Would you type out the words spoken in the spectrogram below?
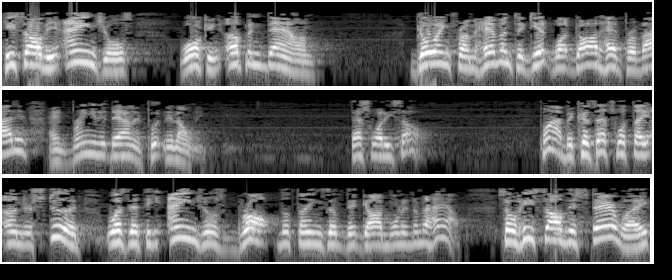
he saw the angels walking up and down, going from heaven to get what God had provided and bringing it down and putting it on him. That's what he saw. Why? Because that's what they understood was that the angels brought the things of, that God wanted them to have. So he saw this stairway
